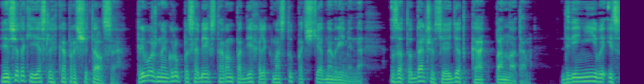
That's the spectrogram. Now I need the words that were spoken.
И все-таки я слегка просчитался. Тревожные группы с обеих сторон подъехали к мосту почти одновременно. Зато дальше все идет как по нотам. Две Нивы из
